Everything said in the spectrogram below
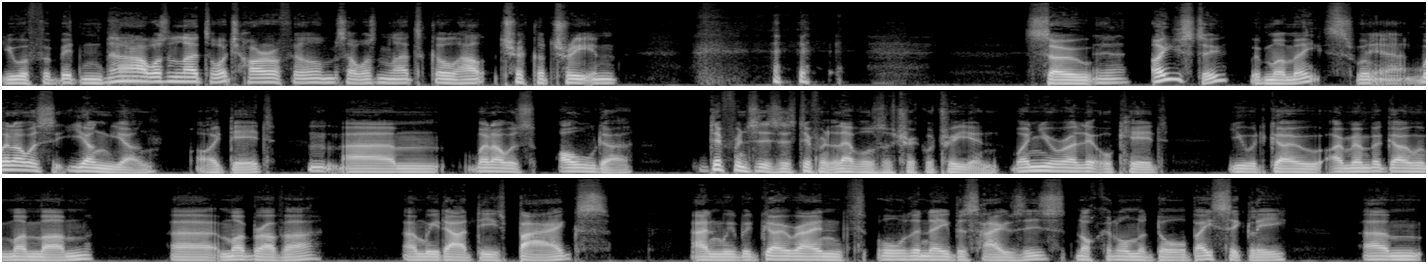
You were forbidden. No, I wasn't allowed to watch horror films. I wasn't allowed to go out trick or treating. So Yeah. I used to with my mates when, Yeah. when I was young. Young, I did. Mm. Um, when I was older, differences is different levels of trick or treating. When you were a little kid, you would go. I remember going with my mum, uh, my brother, and we'd had these bags, and we would go around all the neighbours' houses, knocking on the door, basically um,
